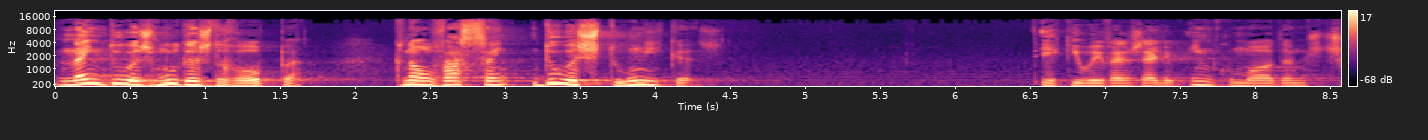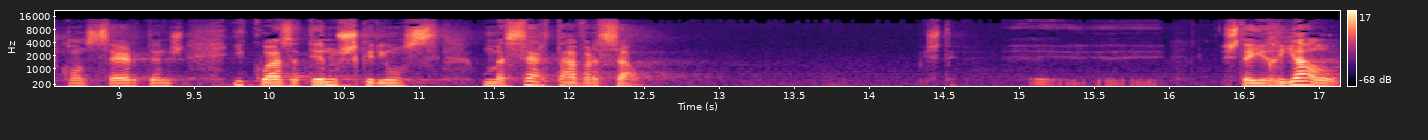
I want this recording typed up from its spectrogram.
Nem duas mudas de roupa, que não levassem duas túnicas. E aqui o Evangelho incomoda-nos, desconcerta-nos e quase até nos cria uma certa aversão. Isto é, isto é irreal.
